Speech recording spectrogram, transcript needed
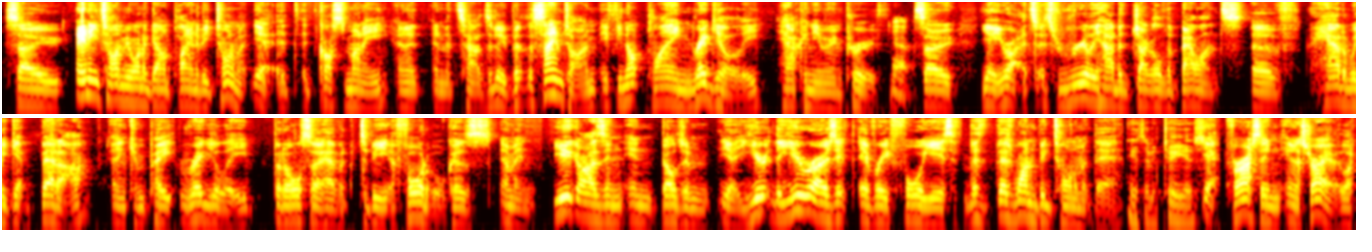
so anytime you want to go and play in a big tournament yeah it, it costs money and it, and it's hard to do but at the same time if you're not playing regularly how can you improve Yeah. so yeah you're right it's, it's really hard to juggle the balance of how do we get better and compete regularly but also have it to be affordable because I mean you guys in, in Belgium yeah Euro, the Euros if- every four years there's, there's one big tournament there. Guess every two years. yeah for us in, in Australia like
